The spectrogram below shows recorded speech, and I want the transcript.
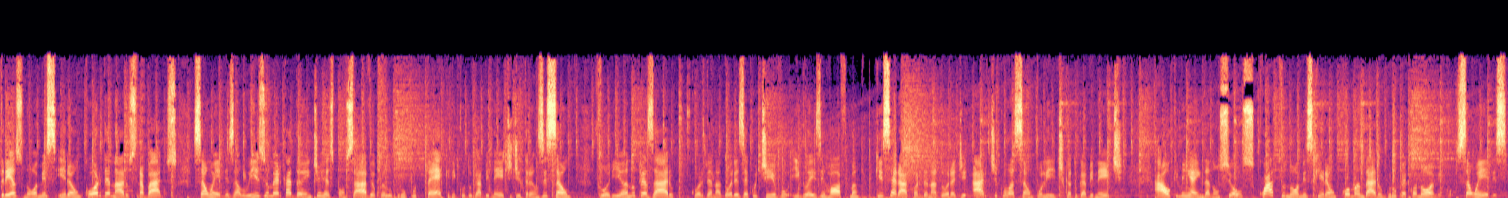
Três nomes irão coordenar os trabalhos. São eles Aloysio Mercadante, responsável pelo grupo técnico do Gabinete de Transição, Floriano Pesaro, coordenador executivo, e Gleisi Hoffmann, que será coordenadora de articulação política do gabinete. Alckmin ainda anunciou os quatro nomes que irão comandar o grupo econômico. São eles:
